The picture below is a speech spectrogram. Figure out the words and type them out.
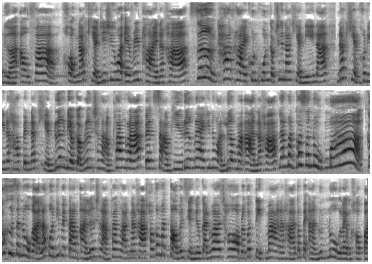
เหนือ Alpha ของนักเขียนที่ชื่อว่า Every Pie นะคะ ซึ่งถ้าใครคุ้นๆกับชื่อนักเขียนนี้นะ นักเขียนคนนี้นะคะ เป็นนักเขียนเรื่องเดียวกับเรื่องฉลามคลั่งรัก เป็น3พีเรื่องแรกที่นหวานเลือกมาอ่านนะคะ และมันก็สนุกมาก อสนุกอะ่ะแล้วคนที่ไปตามอ่านเรื่องฉลามคลั่งรักนะคะเขาก็มาตอบเป็นเสียงเดียวกันว่าชอบแล้วก็ติดมากนะคะ ต้องไปอ่านรุ่นลูกอะไรของเขาไป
